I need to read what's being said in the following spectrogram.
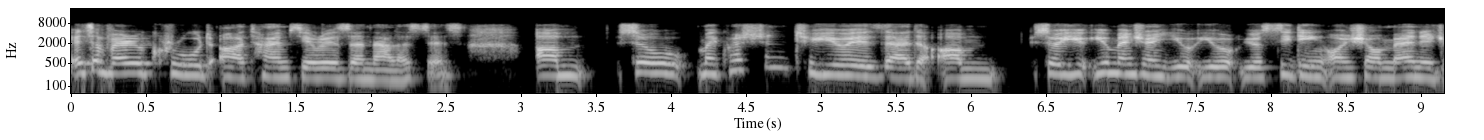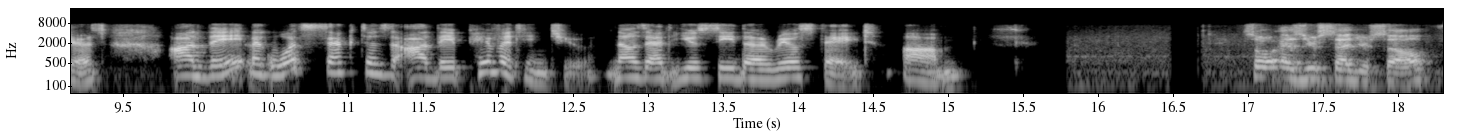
it's a very crude uh, time series analysis. Um, so my question to you is that um, so you, you mentioned you, you you're sitting onshore managers. Are they like what sectors are they pivoting to now that you see the real estate? Um, so as you said yourself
